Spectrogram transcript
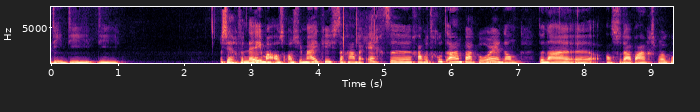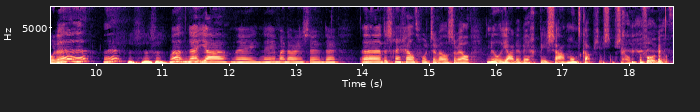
die, die, die zeggen van nee, maar als, als je mij kiest, dan gaan we echt eh, gaan we het goed aanpakken hoor. En dan daarna, eh, als ze daarop aangesproken worden, hè, hè, nee, ja, nee, nee, maar daar is, eh, daar, eh, is geen geld voor, terwijl ze wel miljarden wegpissen aan mondkapjes of zo, bijvoorbeeld.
